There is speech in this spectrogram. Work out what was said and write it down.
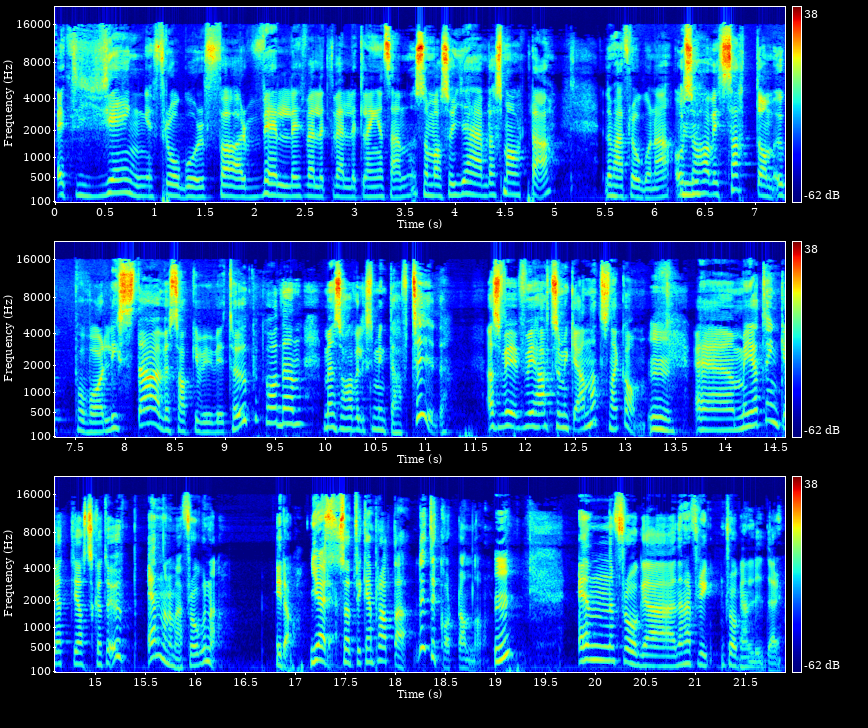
ett gäng frågor för väldigt, väldigt, väldigt länge sedan som var så jävla smarta, de här frågorna. Och så har vi satt dem upp på vår lista över saker vi vill ta upp i podden, men så har vi liksom inte haft tid. Alltså vi, vi har haft så mycket annat att snacka om. Eh, men jag tänker att jag ska ta upp en av de här frågorna idag. Gör det. Så att vi kan prata lite kort om dem. En fråga, den här frågan lyder.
